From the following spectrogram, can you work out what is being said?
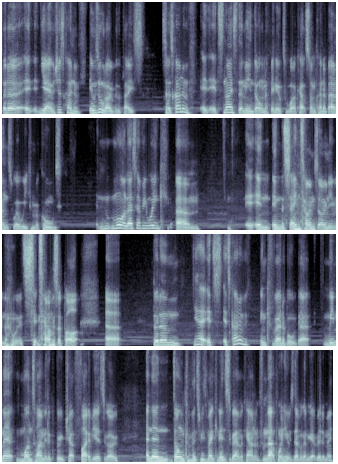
but uh, it, yeah, it was just kind of it was all over the place. So it's kind of it, it's nice that me and Dalton have been able to work out some kind of balance where we can record more or less every week. Um, in in the same time zone, even though we're six hours apart. Uh, but um, yeah, it's it's kind of incredible that we met one time in a group chat five years ago, and then Don convinced me to make an Instagram account, and from that point, he was never going to get rid of me.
